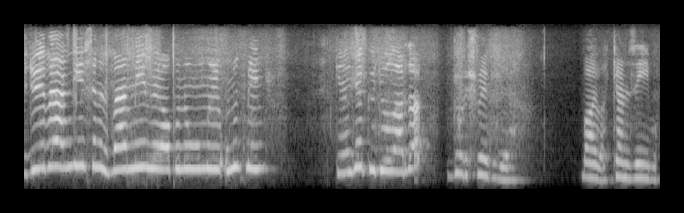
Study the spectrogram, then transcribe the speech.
Videoyu beğendiyseniz beğenmeyi ve abone olmayı unutmayın. Gelecek videolarda görüşmek üzere. Bay bay. Kendinize iyi bakın.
